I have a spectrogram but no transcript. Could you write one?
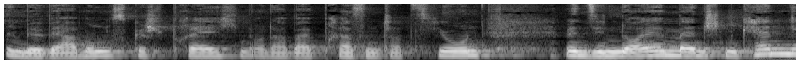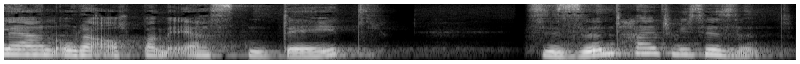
in Bewerbungsgesprächen oder bei Präsentationen, wenn sie neue Menschen kennenlernen oder auch beim ersten Date. Sie sind halt, wie sie sind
